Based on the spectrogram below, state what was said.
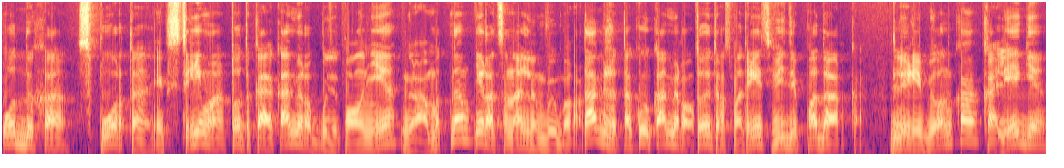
отдыха, спорта, экстрима, то такая камера будет вполне грамотным и рациональным выбором. Также такую камеру стоит рассмотреть в виде подарка для ребенка, коллеги,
